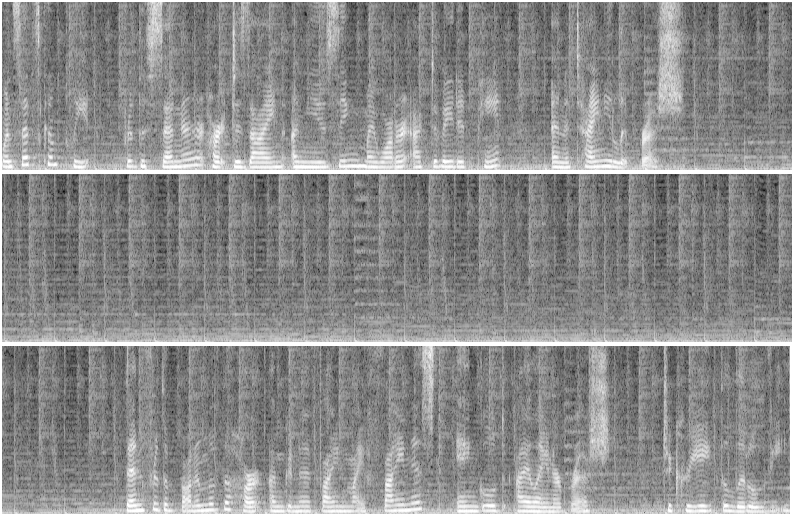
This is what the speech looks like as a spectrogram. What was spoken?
Once that's complete, for the center heart design, I'm using my water activated paint and a tiny lip brush. Then for the bottom of the heart, I'm going to find my finest angled eyeliner brush to create the little V.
